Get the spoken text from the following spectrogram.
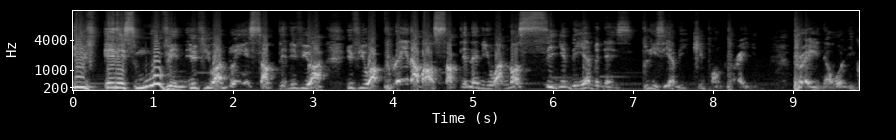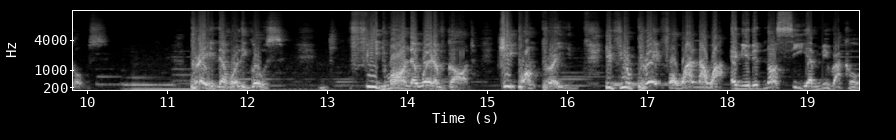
if it is moving if you are doing something if you are if you are praying about something and you are not seeing the evidence please hear me. Keep on praying. Pray in the holy ghost. Pray in the holy ghost. Feed more on the word of god. Keep on praying. If you prayed for one hour and you did not see a miracle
